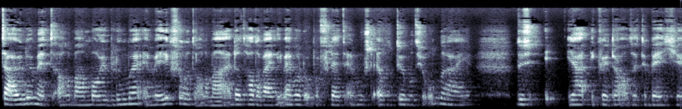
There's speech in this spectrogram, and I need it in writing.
tuinen met allemaal mooie bloemen en weet ik veel wat allemaal. En dat hadden wij niet. Wij woonden op een flat en moesten elk dubbeltje omdraaien. Dus ja, ik werd daar altijd een beetje...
